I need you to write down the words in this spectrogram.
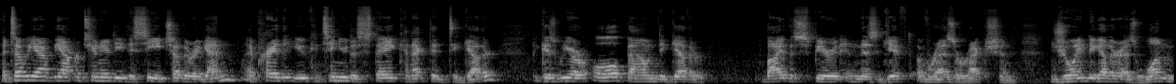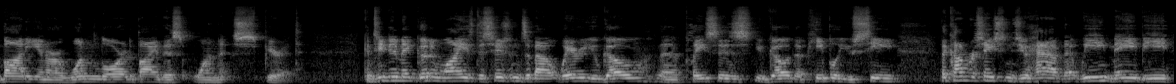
Until we have the opportunity to see each other again, I pray that you continue to stay connected together because we are all bound together by the Spirit in this gift of resurrection, joined together as one body in our one Lord by this one Spirit. Continue to make good and wise decisions about where you go, the places you go, the people you see, the conversations you have, that we may be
